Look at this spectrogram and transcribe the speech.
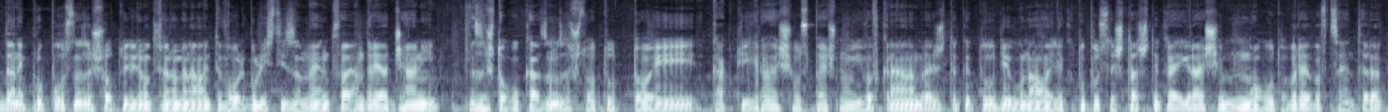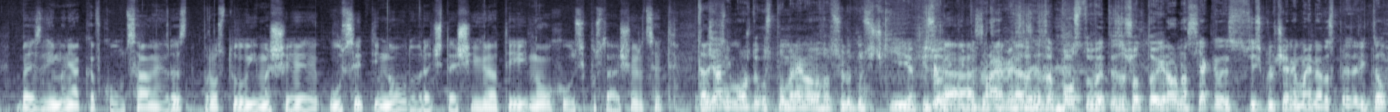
да не пропусна, защото един от феноменалните волейболисти за мен, това е Андреа Джани. Защо го казвам? Защото той, както играеше успешно и в края на мрежата като диагонал или като посещач, така играеше много добре в центъра, без да има някакъв колосален ръст. Просто имаше усет и много добре четеше играта и много хубаво си поставяше ръцете. Тази Джани може да го споменем в абсолютно всички епизоди, Да, които за правим за, казах. за постовете, защото той е играл навсякъде, с изключение май на разпределител.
